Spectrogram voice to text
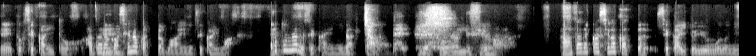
えー、と世界と働かせなかった場合の世界はうん異なる世界になっちゃうんで、いや、そうなんですよ。働かせなかった世界というものに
